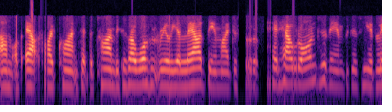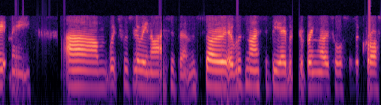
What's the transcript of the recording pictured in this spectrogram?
um, of outside clients at the time because I wasn't really allowed them. I just sort of had held on to them because he had let me, um, which was really nice of them. So it was nice to be able to bring those horses across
